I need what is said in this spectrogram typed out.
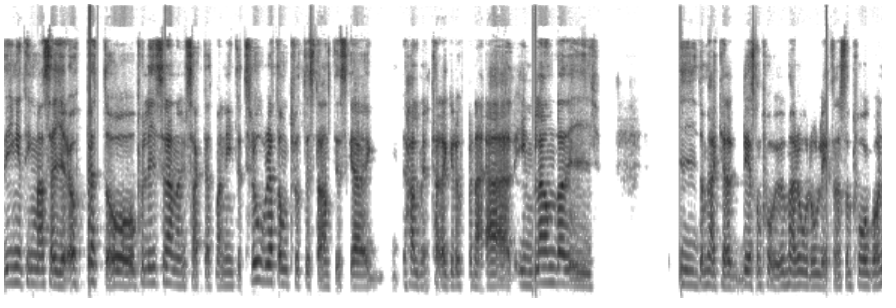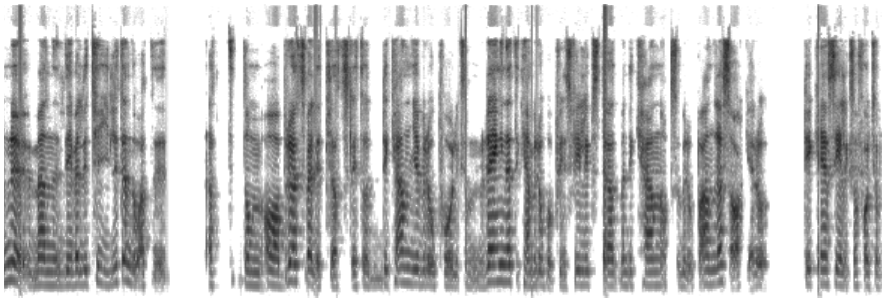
det är ingenting man säger öppet och polisen har nu sagt att man inte tror att de protestantiska halvmilitära grupperna är inblandade i i de här, det som på, de här oroligheterna som pågår nu. Men det är väldigt tydligt ändå att, att de avbröts väldigt plötsligt och det kan ju bero på liksom regnet, det kan bero på prins Philips död, men det kan också bero på andra saker. Och det kan jag se liksom folk som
